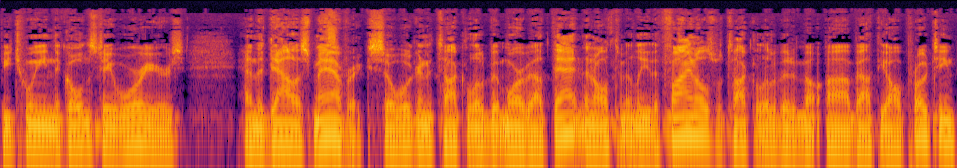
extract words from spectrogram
between the Golden State Warriors and the Dallas Mavericks. So we're going to talk a little bit more about that, and then ultimately the finals. We'll talk a little bit about, uh, about the All Pro team,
